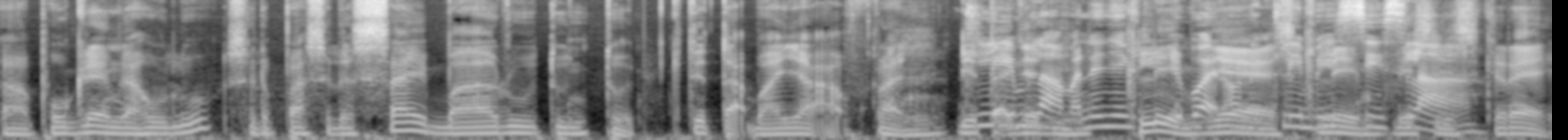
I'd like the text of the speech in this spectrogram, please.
uh, program dahulu selepas selesai baru tuntut. Kita tak bayar upfront. Dia Claim tak lah, jadi. maknanya kita claim, buat on a yes, claim claim basis lah. correct.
